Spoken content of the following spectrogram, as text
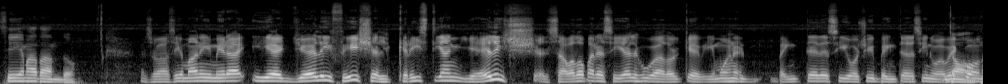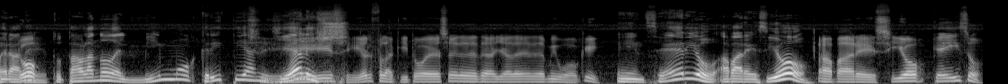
Sigue matando. Eso es así, Manny. Mira, y el Jellyfish, el Christian Yelich, el sábado parecía el jugador que vimos en el 2018 y 2019 No, con espérate. dos. Tú estás hablando del mismo Christian Sí, Yelich. sí, el flaquito ese de, de allá de, de Milwaukee. ¿En serio? ¿Apareció? Apareció ¿Qué hizo?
